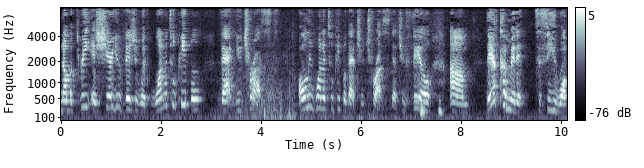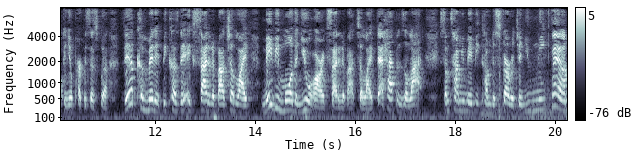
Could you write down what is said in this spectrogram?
Number three is share your vision with one or two people that you trust. Only one or two people that you trust, that you feel um, they're committed to see you walk in your purpose as well. They're committed because they're excited about your life, maybe more than you are excited about your life. That happens a lot. Sometimes you may become discouraged and you need them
